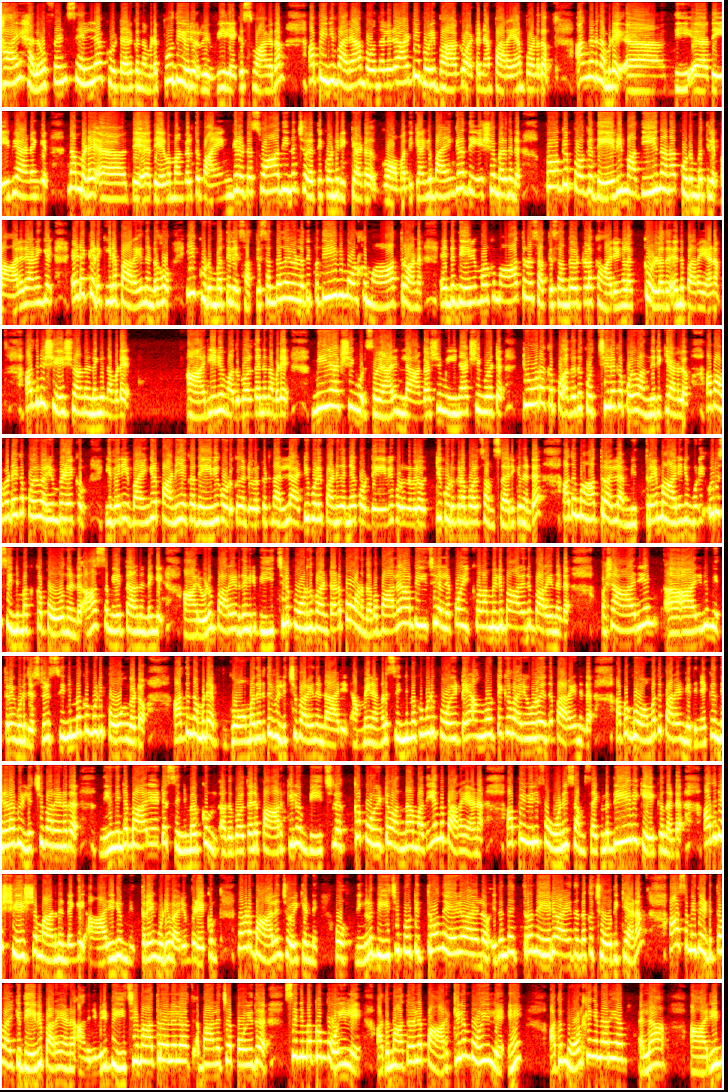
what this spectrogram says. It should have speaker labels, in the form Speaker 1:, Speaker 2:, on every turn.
Speaker 1: Hi hello friends എല്ലാ കൂട്ടുകാർക്കും നമ്മുടെ പുതിയൊരു റിവ്യൂയിലേക്ക് സ്വാഗതം. അപ്പൊ ഇനി വരാൻ പോകുന്ന ഒരു അടിപൊളി ഭാഗമായിട്ട് ഞാൻ പറയാൻ പോണത്. അങ്ങനെ നമ്മുടെ ദേവിയാണെങ്കിൽ നമ്മുടെ ദേവമംഗലത്ത് ഭയങ്കരമായിട്ട് സ്വാധീനം ചെലുത്തിക്കൊണ്ടിരിക്കുകയായിട്ട് ഗോമതിക്കാണെങ്കിൽ ഭയങ്കര ദേഷ്യം വരുന്നുണ്ട്. പോകെ പോകെ ദേവി മതി എന്നാണ് ആ കുടുംബത്തിലെ ബാലനാണെങ്കിൽ ഇടയ്ക്കിടയ്ക്ക് ഇങ്ങനെ പറയുന്നുണ്ട്. ഹോ ഈ കുടുംബത്തിലെ സത്യസന്ധതയുള്ളത് ഇപ്പൊ ദേവി മോൾക്ക് മാത്രമാണ്. എന്റെ ദേവി മോൾക്ക് മാത്രമാണ് സത്യസന്ധമായിട്ടുള്ള കാര്യങ്ങളൊക്കെ ഉള്ളത് എന്ന് പറയണം. അതിനുശേഷമാണെന്നുണ്ടെങ്കിൽ നമ്മുടെ ആര്യനും അതുപോലെ തന്നെ നമ്മുടെ മീനാക്ഷിയും കൂടി സോറി ആര്യനില്ല ആകാശും മീനാക്ഷിയും കൂടിയിട്ട് ടൂറൊക്കെ അതായത് കൊച്ചിയിലൊക്കെ പോയി വന്നിരിക്കുകയാണല്ലോ. അപ്പൊ അവിടെയൊക്കെ പോയി വരുമ്പോഴേക്കും ഇവർ ഭയങ്കര പണിയൊക്കെ ദേവി കൊടുക്കുന്നുണ്ട്. ഇവർക്ക് നല്ല അടിപൊളി പണി തന്നെ ദേവി കൊടുക്കണം ഇവർ ഒറ്റ കൊടുക്കണ പോലെ സംസാരിക്കുന്നുണ്ട്. അത് മാത്രമല്ല മിത്രയും ആര്യനും കൂടി ഒരു സിനിമക്കൊക്കെ പോകുന്നുണ്ട്. ആ സമയത്താണെന്നുണ്ടെങ്കിൽ ആരോടും പറയരുത്. ഇവർ ബീച്ചിൽ പോണെന്ന് പറഞ്ഞിട്ടാണ് പോണത്. അപ്പൊ ബാലൻ ആ ബീച്ചിലല്ലേ പോയിക്കോളാൻ വേണ്ടി ബാലനും പറയുന്നുണ്ട്. പക്ഷെ ആര്യൻ ആര്യനും മിത്രയും കൂടി ജസ്റ്റ് ഒരു സിനിമക്കും കൂടി പോകും കേട്ടോ. അത് നമ്മുടെ ഗോമതിരത്ത് വിളിച്ചു പറയുന്നുണ്ട് ആര്യൻ. അമ്മേ ഞങ്ങൾ സിനിമക്കും കൂടി പോയിട്ടേ അങ്ങോട്ടേക്ക് വരുള്ളൂ എന്ന് പറയുന്നുണ്ട്. അപ്പൊ ഗോമതി പറയണ്ട ഇതിനൊക്കെ എന്തിനാ വിളിച്ചു പറയണത്? നീ നിന്റെ ഭാര്യയായിട്ട് സിനിമക്കും അതുപോലെ തന്നെ പാർക്കിലും ബീച്ചിലും ഒക്കെ പോയിട്ട് വന്നാ മതി എന്ന് പറയാണ്. അപ്പൊ ഇവർ ഫോണിൽ സംസാരിക്കുന്നത് ദേവി കേൾക്കുന്നുണ്ട്. അതിനുശേഷമാണെന്നുണ്ടെങ്കിൽ ആര്യനും ഇത്രയും കൂടി വരുമ്പോഴേക്കും നമ്മുടെ ബാലൻ ചോദിക്കണ്ടേ ഓ നിങ്ങൾ ബീച്ചിൽ പോയിട്ട് ഇത്ര നേരമായല്ലോ ഇതെന്താ ഇത്ര നേരമായത് എന്നൊക്കെ ചോദിക്കുകയാണ്. ആ സമയത്ത് എടുത്ത വായിക്ക് ദേവി പറയാണ് അതിന് ഇവർ ബീച്ചിൽ മാത്രമല്ലല്ലോ ബാലച്ച പോയത് സിനിമക്കും പോയില്ലേ? അത് മാത്രല്ല പാർക്കിലും പോയില്ലേ? ഏ? അത് മോൾക്ക് എങ്ങനെ അറിയാം? അല്ല ആര്യൻ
